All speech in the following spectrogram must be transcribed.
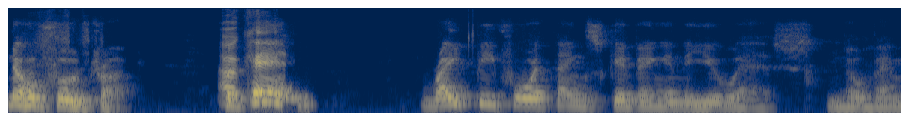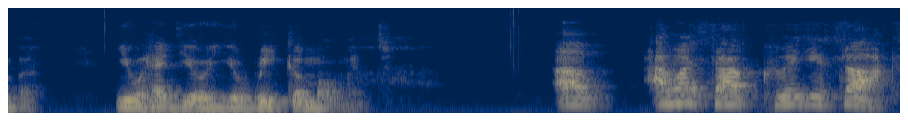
no food truck. But Okay. then, right before Thanksgiving in the U.S., November, you had your eureka moment. Um, I want to start creating socks.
